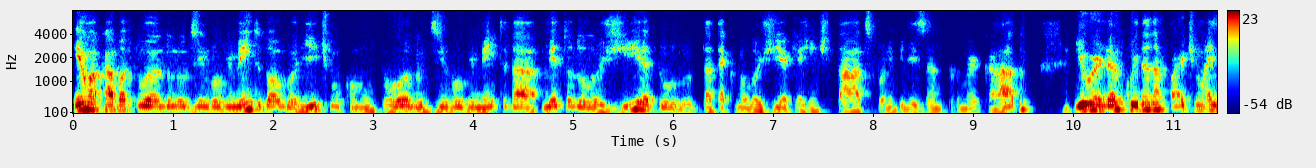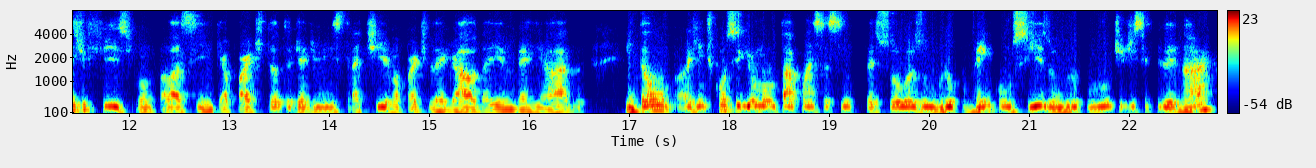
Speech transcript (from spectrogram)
Eu acabo atuando no desenvolvimento do algoritmo como um todo, desenvolvimento da metodologia do, da tecnologia que a gente está disponibilizando para o mercado, e o Hernan cuida da parte mais difícil, vamos falar assim, que é a parte tanto de administrativa, a parte legal da IMBR Agro. Então, a gente conseguiu montar com essas cinco pessoas um grupo bem conciso, um grupo multidisciplinar,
